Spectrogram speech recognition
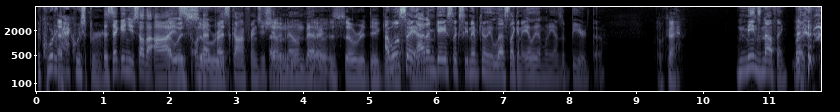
The quarterback whisperer. The second you saw the eyes was on so that rid- press conference, you should have known better. It was so ridiculous. I will say man. Adam Gase looks significantly less like an alien when he has a beard, though. Okay. means nothing, but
